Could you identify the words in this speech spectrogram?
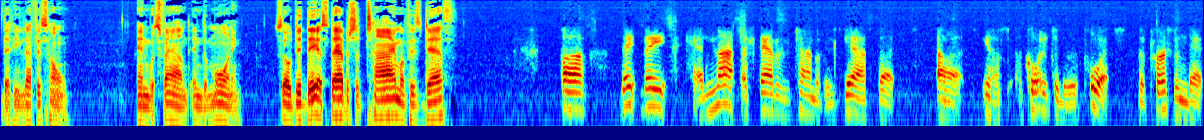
that he left his home and was found in the morning. So, did they establish a time of his death? Uh, they they had not established the time of his death, but uh, you know, according to the reports, the person that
